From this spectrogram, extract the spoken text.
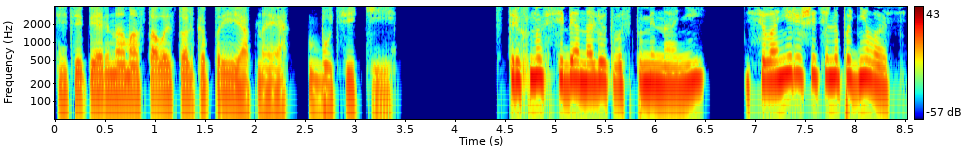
и теперь нам осталось только приятное — бутики. Стряхнув себя на лед воспоминаний, Селани решительно поднялась.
